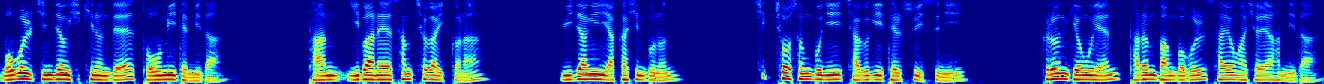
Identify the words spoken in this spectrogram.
목을 진정시키는 데 도움이 됩니다. 단 입안에 상처가 있거나 위장이 약하신 분은 식초 성분이 자극이 될 수 있으니 그런 경우엔 다른 방법을 사용하셔야 합니다.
